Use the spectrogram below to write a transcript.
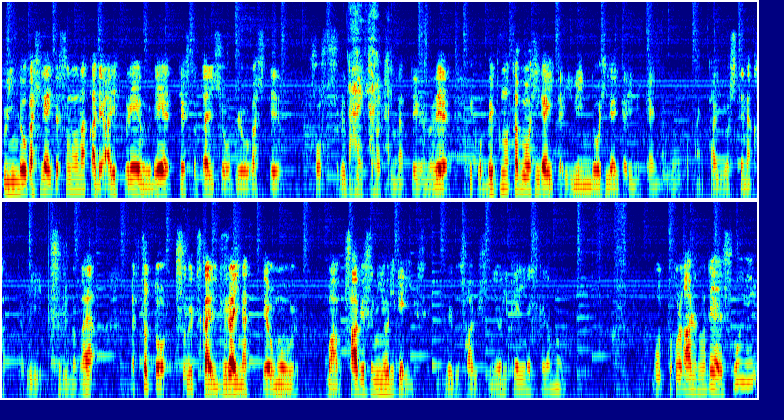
ウィンドウが開いて、その中で iFrame でテスト対象を描画して操作するっていう形になっているので、結構別のタブを開いたり、ウィンドウを開いたりみたいなものとかに対応してなかったりするのが、ちょっとすぐ使いづらいなって思う、まあ、サービスによりけりですけど、ウェブサービスによりけりですけども、ところがあるので、そういう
